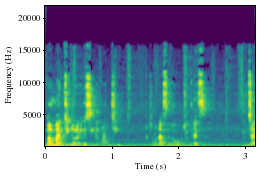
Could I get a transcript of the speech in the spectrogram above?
慢慢进入了一个新的环境，所以那时候我就开始又在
